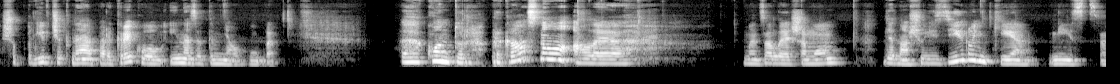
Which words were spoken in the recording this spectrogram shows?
щоб олівчик не перекрикував і не затемняв губи. Е, Контур прекрасно, але ми залишимо для нашої зіроньки місце.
